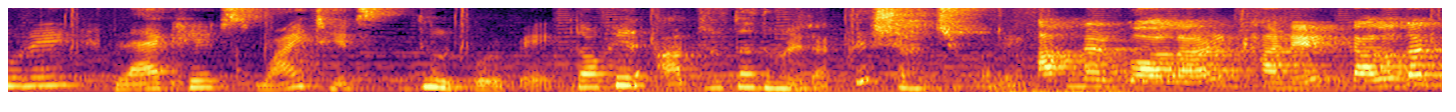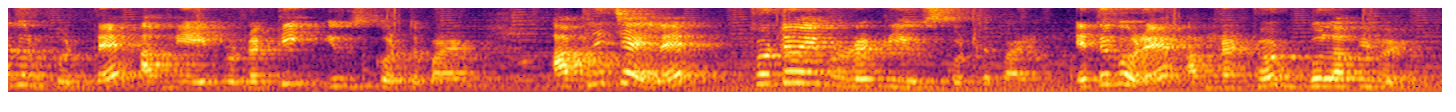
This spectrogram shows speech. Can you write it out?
করে ব্ল্যাক হেডস হোয়াইট হেডস দূর করবে। ত্বকের আর্দ্রতা ধরে রাখতে সাহায্য করে। আপনার গলার ঘাড়ের কালো দাগ দূর করতে আপনি এই প্রোডাক্টটি ইউজ করতে পারেন। আপনি চাইলে ঠোঁটেও এই প্রোডাক্টটি ইউজ করতে পারেন। এতে করে আপনার ঠোঁট গোলাপি হয়ে উঠবে।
